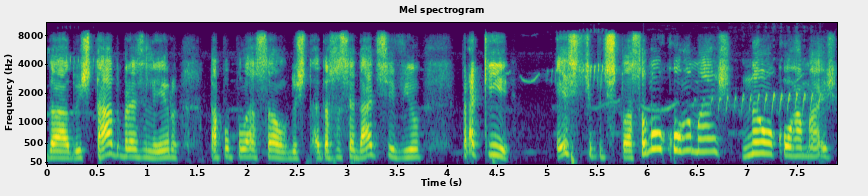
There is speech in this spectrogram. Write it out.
da, do Estado brasileiro, da população, do, da sociedade civil, para que esse tipo de situação não ocorra mais, não ocorra mais.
